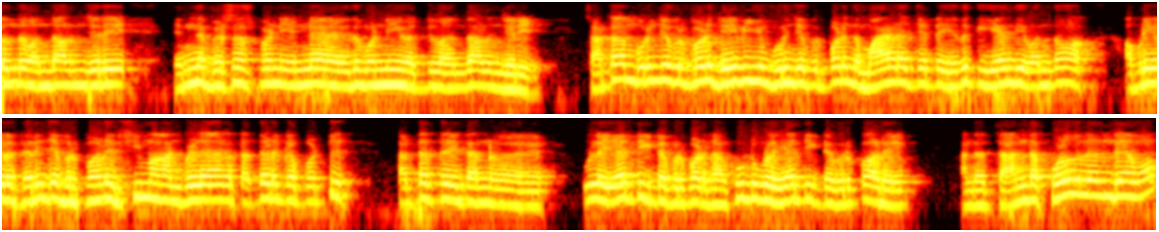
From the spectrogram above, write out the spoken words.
இருந்து வந்தாலும் சரி என்ன பிசினஸ் பண்ணி என்ன இது பண்ணி வச்சு வந்தாலும் சரி சட்டம் புரிஞ்ச பிற்பாடு தேவியும் புரிஞ்ச பிற்பாடு இந்த மானிட சட்டை எதுக்கு ஏந்தி வந்தோம் அப்படிங்கிற தெரிஞ்ச பிற்பாடு ரிஷிமகான் பிள்ளையாக தத்தெடுக்கப்பட்டு சட்டத்தை தன் உள்ள ஏத்திக்கிட்ட பிற்பாடு தான் கூட்டுக்குள்ள ஏத்திக்கிட்ட பிற்பாடு அந்த அந்த பொழுதுல இருந்தேவும்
